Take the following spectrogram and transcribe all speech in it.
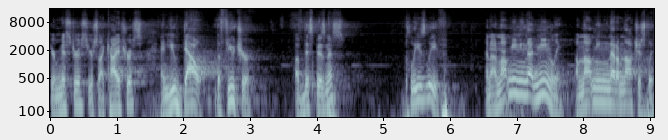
your mistress, your psychiatrist, and you doubt the future of this business, please leave. And I'm not meaning that meanly. I'm not meaning that obnoxiously.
